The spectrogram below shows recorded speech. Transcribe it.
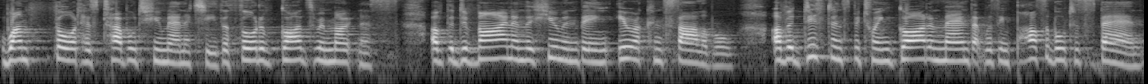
one thought has troubled humanity the thought of God's remoteness, of the divine and the human being irreconcilable, of a distance between God and man that was impossible to span.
